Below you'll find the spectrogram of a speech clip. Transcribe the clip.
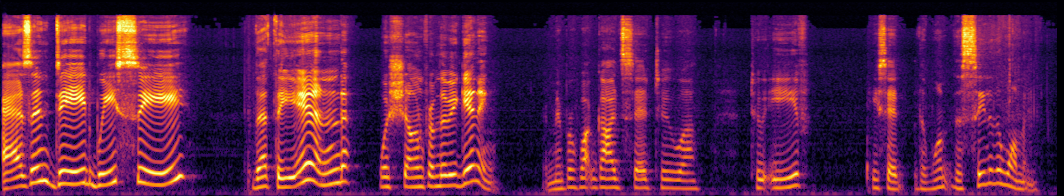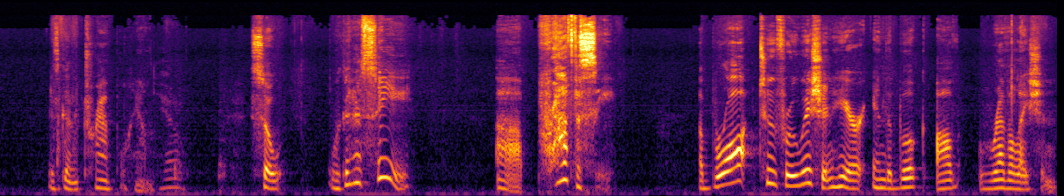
as indeed we see that the end was shown from the beginning. Remember what God said to, uh, to Eve? He said, the, woman, the seed of the woman is going to trample him. Yeah. So we're going to see uh, prophecy brought to fruition here in the book of Revelation.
